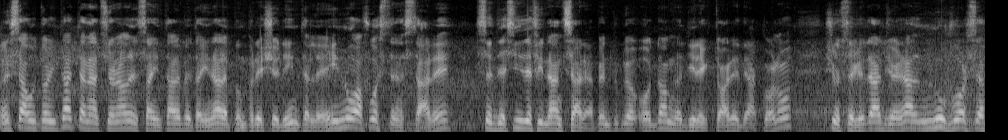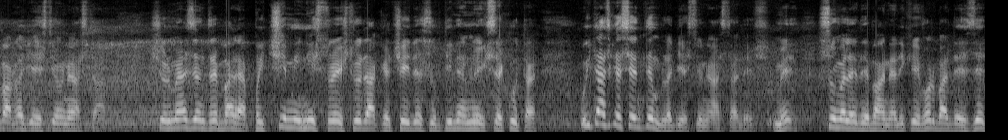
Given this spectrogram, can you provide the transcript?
Însă Autoritatea Națională Sanitară Veterinară, prin președintele ei, nu a fost în stare să decide finanțarea, pentru că o doamnă directoare de acolo și un secretar general nu vor să facă gestiunea asta. Și urmează întrebarea, păi ce ministru ești tu dacă cei de sub tine nu execută? Uitați că se întâmplă gestiunea asta, deci sumele de bani, adică e vorba de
